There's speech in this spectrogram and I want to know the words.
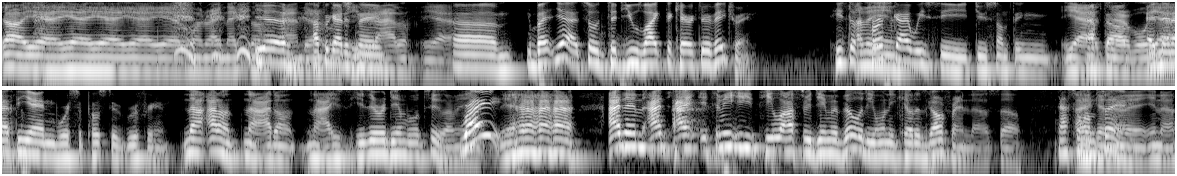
Oh yeah, yeah, yeah, yeah, yeah. The one right next to him. Yeah, I forgot his name. Adam. Yeah. Um, but yeah, so did you like the character of A Train? He's the I first mean- guy we see do something Yeah, effed up, terrible, and then at the end we're supposed to root for him. no, I don't. No, I don't. No, he's he's irredeemable too. I mean, Right? Yeah. I didn't. I, I. To me, he he lost redeemability when he killed his girlfriend though. So That's what I I'm saying. really, you know.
